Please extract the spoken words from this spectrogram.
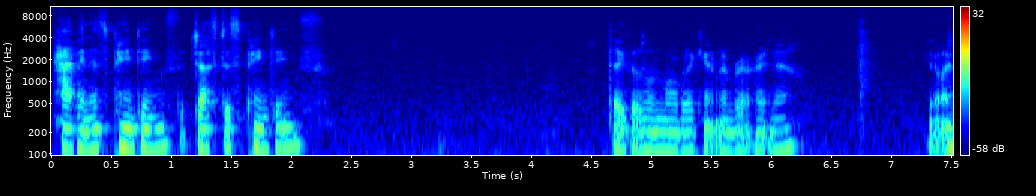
happiness paintings, the justice paintings. Take those one more, but I can't remember it right now. Anyway.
